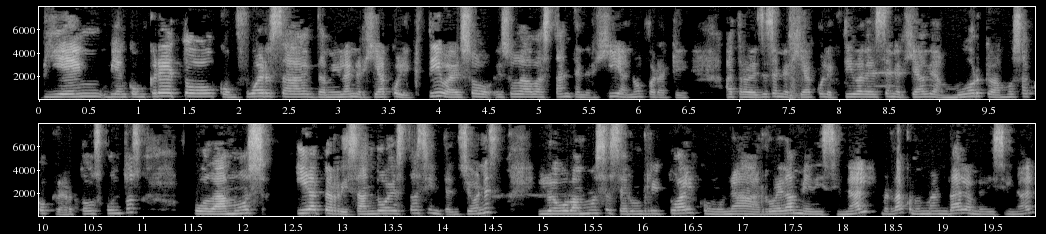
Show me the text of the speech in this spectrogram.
Bien, bien concreto, con fuerza, también la energía colectiva, eso, eso da bastante energía, ¿no? Para que a través de esa energía colectiva, de esa energía de amor que vamos a co-crear todos juntos, podamos ir aterrizando estas intenciones y luego vamos a hacer un ritual con una rueda medicinal, ¿verdad? Con un mandala medicinal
